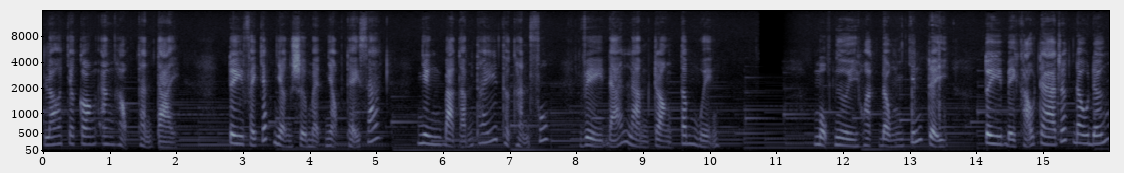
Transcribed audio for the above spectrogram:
lo cho con ăn học thành tài. Tuy phải chấp nhận sự mệt nhọc thể xác, nhưng bà cảm thấy thật hạnh phúc vì đã làm tròn tâm nguyện. Một người hoạt động chính trị, tuy bị khảo tra rất đau đớn,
